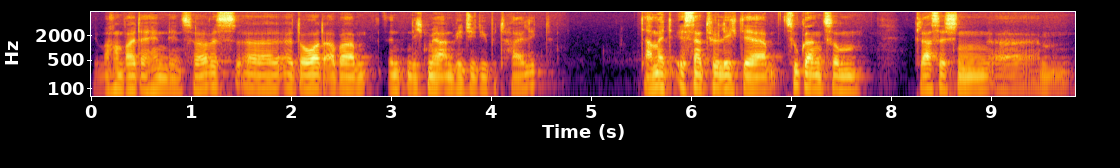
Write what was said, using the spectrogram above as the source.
Wir machen weiterhin den Service äh, dort, aber sind nicht mehr an WinGD beteiligt. Damit ist natürlich der Zugang zum klassischen, ähm,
